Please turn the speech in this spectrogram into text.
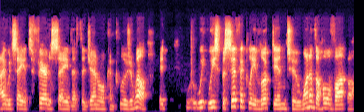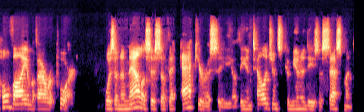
I, I, would say it's fair to say that the general conclusion. Well, it we we specifically looked into one of the whole vo- a whole volume of our report was an analysis of the accuracy of the intelligence community's assessment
